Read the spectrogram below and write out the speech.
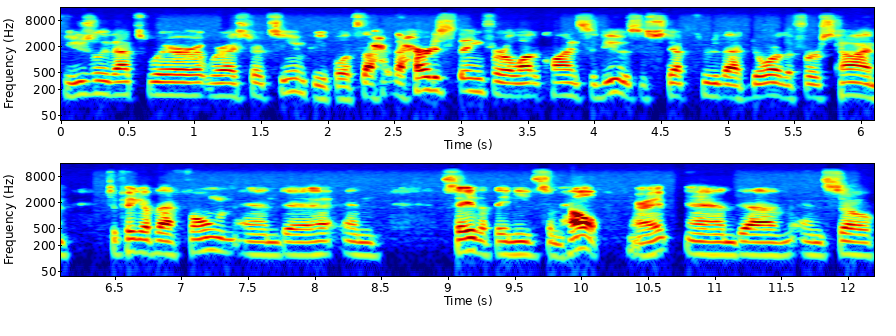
usually that's where where i start seeing people. It's the, the hardest thing for a lot of clients to do is to step through that door the first time to pick up that phone and uh, and say that they need some help right? And um, and so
